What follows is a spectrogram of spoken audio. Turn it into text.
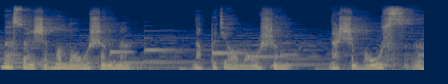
那算什么谋生呢？那不叫谋生，那是谋死。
